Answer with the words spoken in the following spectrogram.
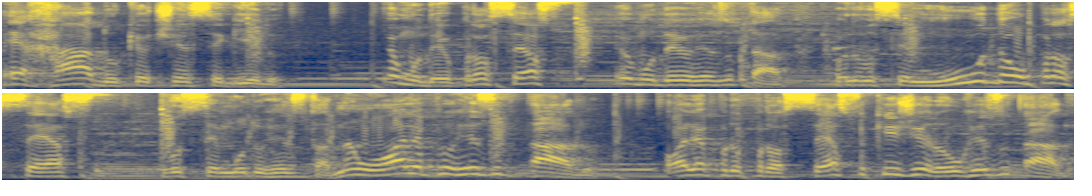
errado que eu tinha seguido. Eu mudei o processo, eu mudei o resultado. Quando você muda o processo, você muda o resultado. Não olha para o resultado, olha para o processo que gerou o resultado.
